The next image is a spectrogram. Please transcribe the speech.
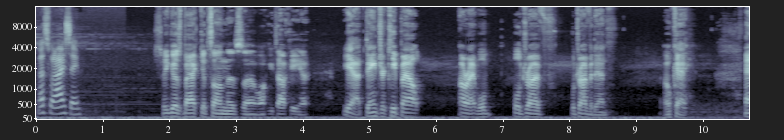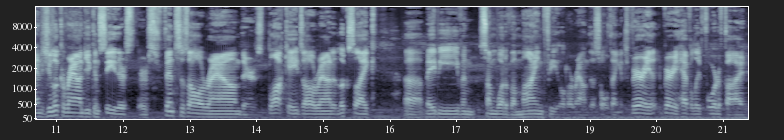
that's what I say. So he goes back, gets on his uh, walkie-talkie. Uh, yeah, danger, keep out. All right, we'll we'll drive we'll drive it in. Okay. And as you look around, you can see there's there's fences all around. There's blockades all around. It looks like uh, maybe even somewhat of a minefield around this whole thing. It's very very heavily fortified.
